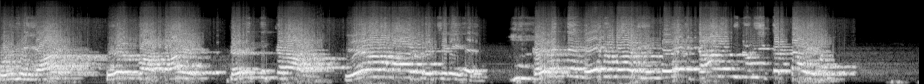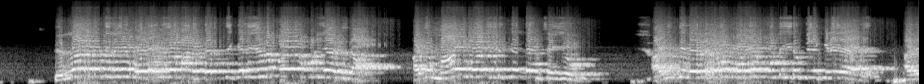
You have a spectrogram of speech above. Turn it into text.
கொள்கையால் கோட்பாட்டால் கருத்துக்களால் ஏராளமான பிரச்சனைகள். கருத்து வேறுபாடு என்பதே காலத்தினுடைய கட்டாயம். எல்லா இடத்திலேயும் ஒரே விதமான கருத்துக்களை எதிர்பார்க்க முடியாதுதான். அது மாறுபாடு இருக்கத்தான் செய்யும். ஐந்து வருடமும் ஒரே போட்டு இருப்பதே கிடையாது. அது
